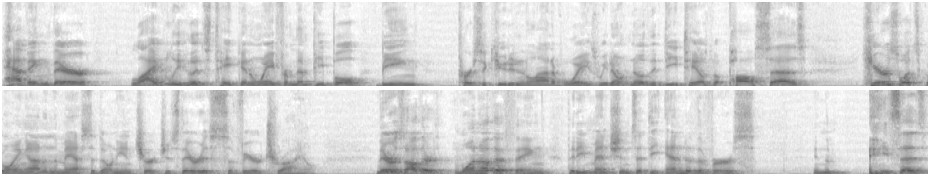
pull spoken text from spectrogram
having their livelihoods taken away from them, people being persecuted in a lot of ways. We don't know the details, but Paul says, here's what's going on in the Macedonian churches. There is severe trial. There is other one other thing that he mentions at the end of the verse. In the he says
